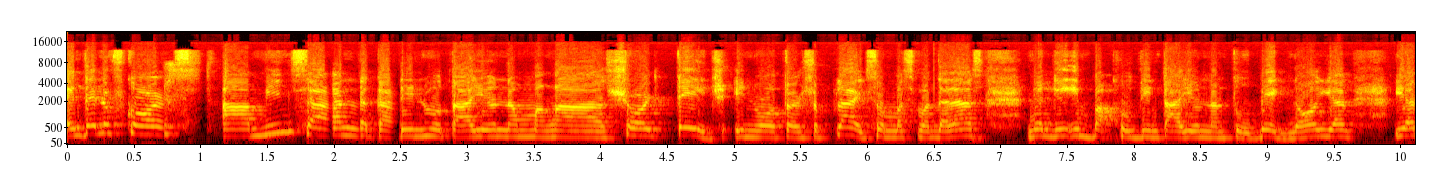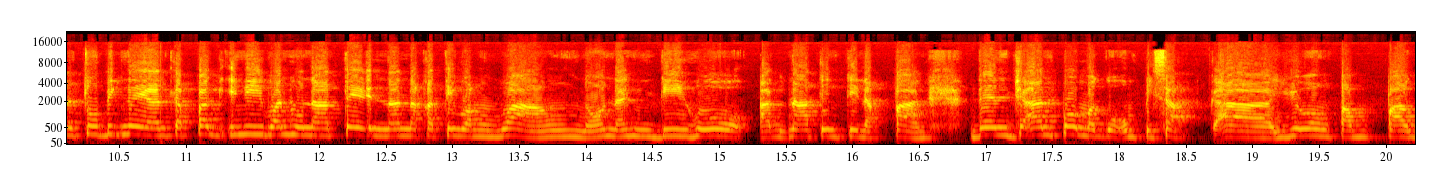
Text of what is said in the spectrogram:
And then of course, ah, minsan nagkaroon ho tayo ng mga shortage in water supply. So mas madalas nag-iimbak ho din tayo ng tubig, no? Yan yan tubig na yan kapag iniwan ho natin na nakatiwangwang, no, na hindi ho ah, natin tinakpan, then diyan po mag-uumpisa ah, yung pag,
